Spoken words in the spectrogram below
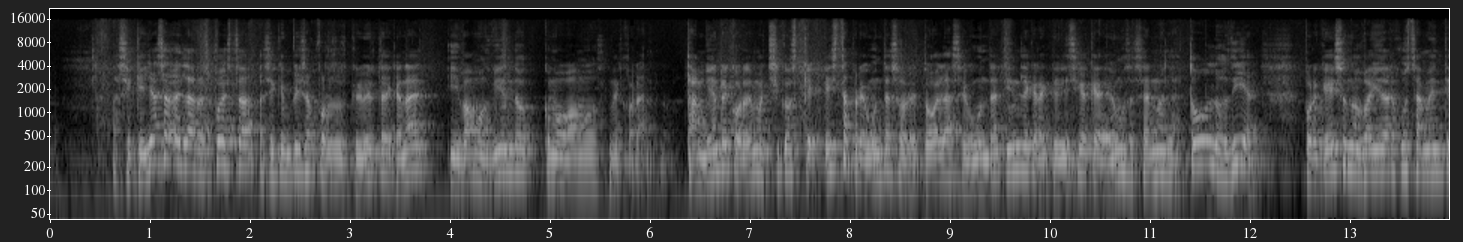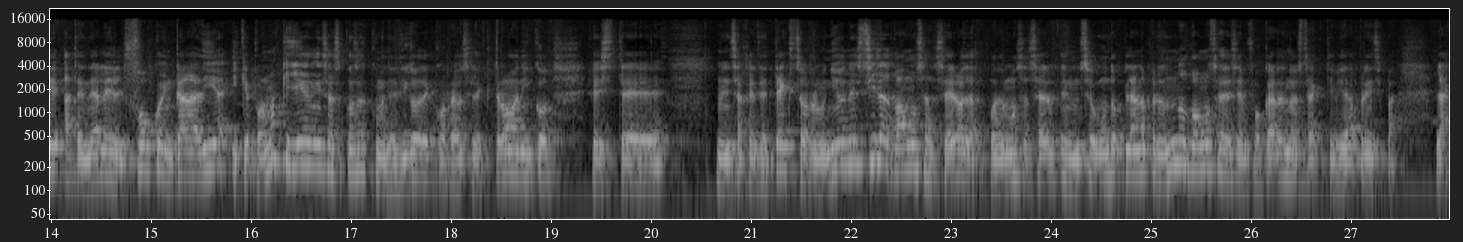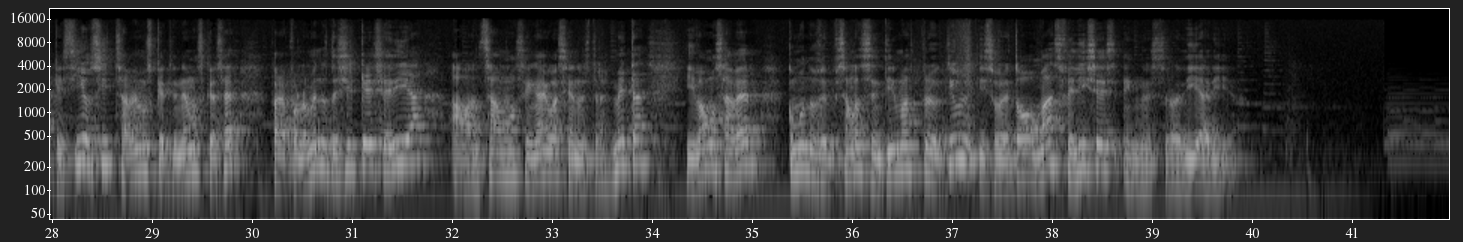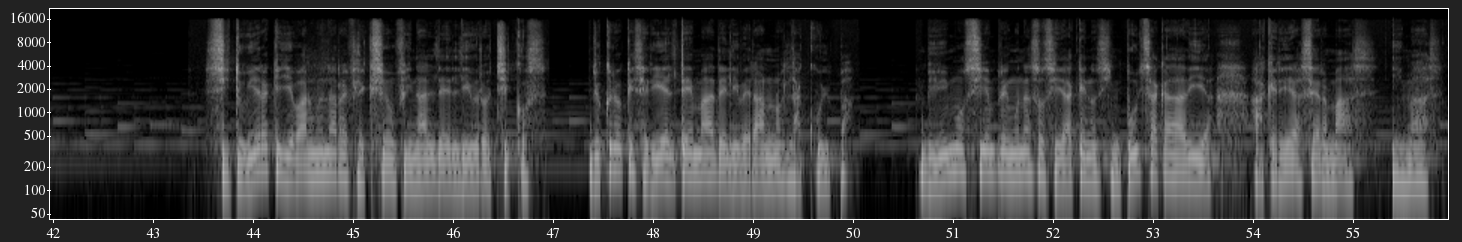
Así que ya sabes la respuesta, así que empieza por suscribirte al canal y vamos viendo cómo vamos mejorando. También recordemos chicos que esta pregunta, sobre todo la segunda, tiene la característica que debemos hacérnosla todos los días, porque eso nos va a ayudar justamente a tener el foco en cada día y que por más que lleguen esas cosas, como les digo, de correos electrónicos, este mensajes de texto, reuniones, sí las vamos a hacer o las podemos hacer en un segundo plano, pero no nos vamos a desenfocar en nuestra actividad principal, la que sí o sí sabemos que tenemos que hacer para por lo menos decir que ese día avanzamos en algo hacia nuestras metas y vamos a ver cómo nos empezamos a sentir más productivos y sobre todo más felices en nuestro día a día. Si tuviera que llevarme una reflexión final del libro, chicos, yo creo que sería el tema de liberarnos la culpa. Vivimos siempre en una sociedad que nos impulsa cada día a querer hacer más y más.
